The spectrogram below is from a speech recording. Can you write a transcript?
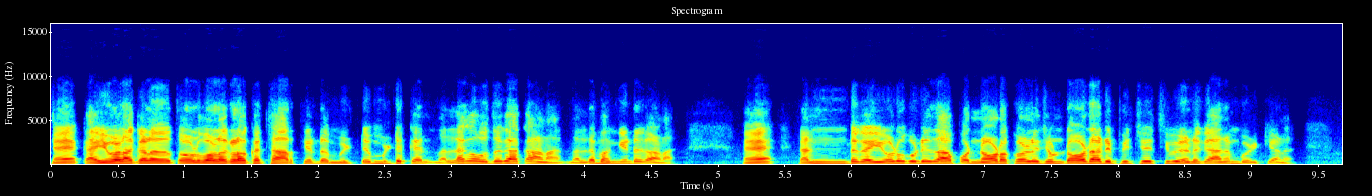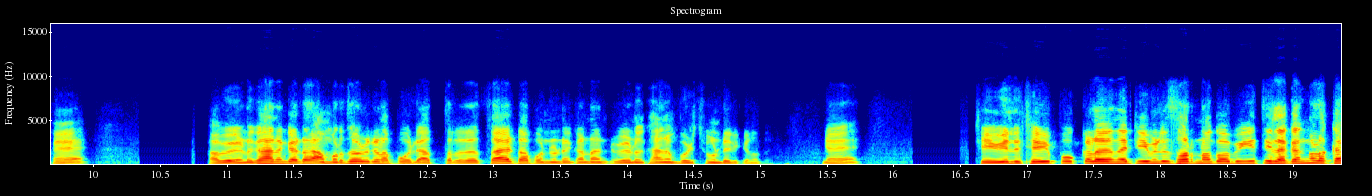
ഏഹ് കൈവളകൾ തോൾവളകളൊക്കെ ചാർത്തിയിട്ട് മിട്ടും മിട്ടുക്കൽ നല്ല കൗതുക കാണാൻ നല്ല ഭംഗിയുണ്ട് കാണാൻ. ഏഹ് രണ്ട് കൈയോട് കൂടി ഇതാ പൊന്നോടൊക്കെ ചുണ്ടോട് അടുപ്പിച്ച് വെച്ച് വേണുഗാനം പൊഴിക്കുകയാണ്. ഏഹ് ആ വേണുഗാനം കേട്ടാൽ അമൃതം ഒഴുകണ പോലെ അത്ര രസമായിട്ടാണ് പൊന്നുണ്ണി കാണാൻ വേണുഗാനം പൊഴിച്ചുകൊണ്ടിരിക്കുന്നത്. ഏ ചെവിയിൽ ചെവിപ്പൂക്കൾ എന്ന ടീമിൽ സ്വർണഗോപി ഈ തിലകങ്ങളൊക്കെ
